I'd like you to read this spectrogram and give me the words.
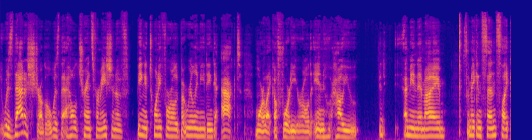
was that a struggle? Was that whole transformation of being a 24 year old, but really needing to act more like a 40 year old in how you, I mean, am I, is it making sense? Like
